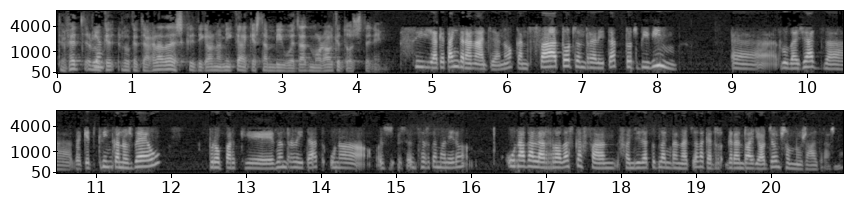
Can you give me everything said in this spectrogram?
de fet, el que, el que t'agrada és criticar una mica aquesta ambigüetat moral que tots tenim. Sí, aquest engranatge, no? que ens fa a tots, en realitat, tots vivim eh, rodejats d'aquest crim que no es veu, però perquè és en realitat una, és, és en certa manera una de les rodes que fan, fan girar tot l'engranatge d'aquest gran rellotge on som nosaltres. No?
